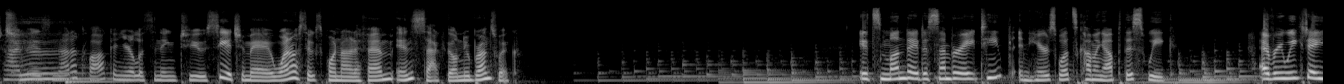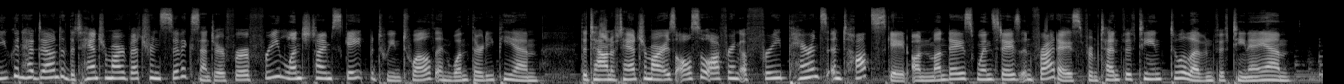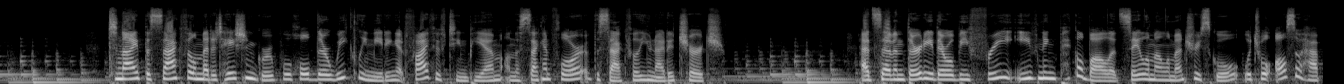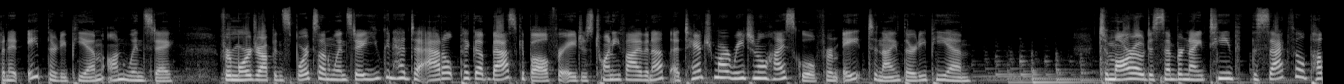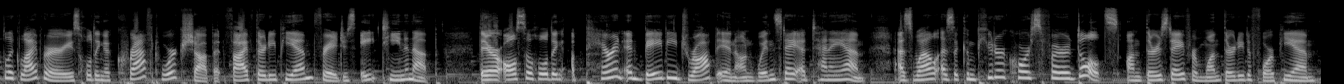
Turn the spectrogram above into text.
time is 9 o'clock, and you're listening to CHMA 106.9 FM in Sackville, New Brunswick. It's Monday, December 18th, and here's what's coming up this week. Every weekday, you can head down to the Tantramar Veterans Civic Center for a free lunchtime skate between 12 and 1:30 p.m. The town of Tantramar is also offering a free Parents and Tots skate on Mondays, Wednesdays, and Fridays from 10:15 to 11:15 a.m. Tonight, the Sackville Meditation Group will hold their weekly meeting at 5:15 p.m. on the second floor of the Sackville United Church. At 7:30 there will be free evening pickleball at Salem Elementary School, which will also happen at 8:30 p.m. on Wednesday. For more drop-in sports on Wednesday, you can head to adult pickup basketball for ages 25 and up at Tantramar Regional High School from 8 to 9:30 p.m. Tomorrow, December 19th, the Sackville Public Library is holding a craft workshop at 5:30 p.m. for ages 18 and up. They are also holding a parent and baby drop-in on Wednesday at 10 a.m., as well as a computer course for adults on Thursday from 1:30 to 4 p.m.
